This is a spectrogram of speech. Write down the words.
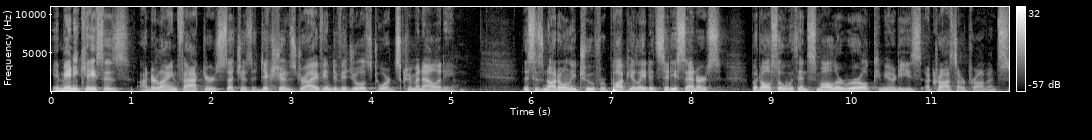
In many cases, underlying factors such as addictions drive individuals towards criminality. This is not only true for populated city centers, but also within smaller rural communities across our province.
